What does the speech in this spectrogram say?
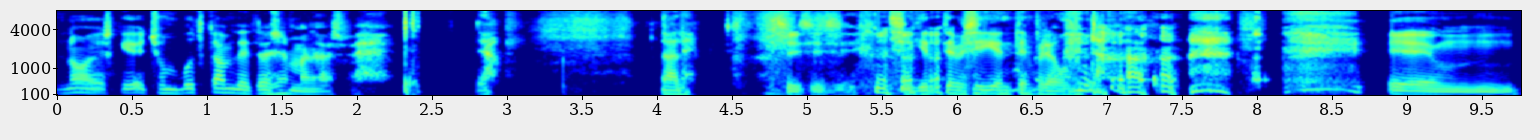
No, es que he hecho un bootcamp de tres semanas. Ya. Dale. Sí, sí, sí. Siguiente, siguiente pregunta. Em,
